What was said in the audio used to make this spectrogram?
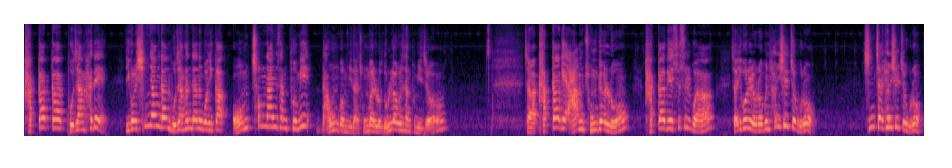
각각각 보장하되 이걸 10년간 보장한다는 거니까 엄청난 상품이 나온 겁니다. 정말로 놀라운 상품이죠. 자, 각각의 암 종별로 각각의 수술과 자, 이거를 여러분 현실적으로 진짜 현실적으로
